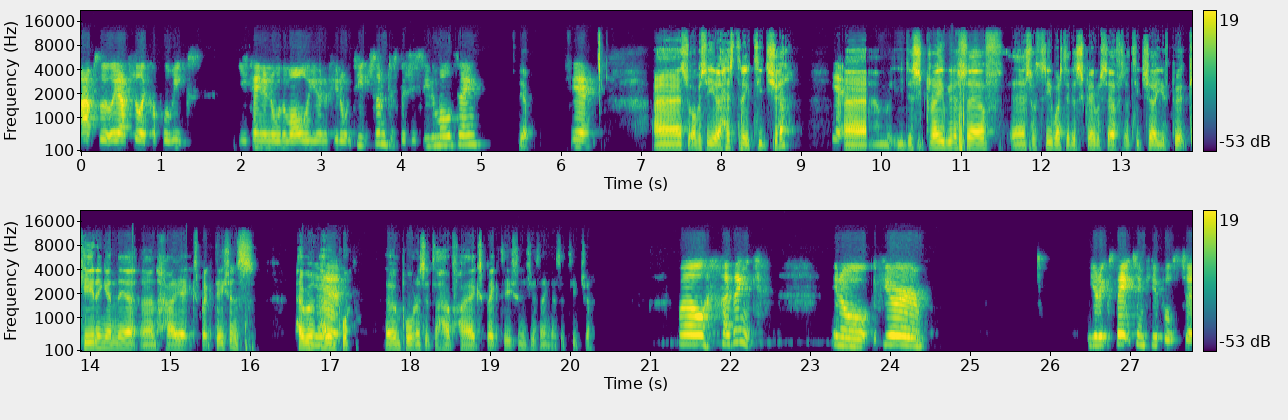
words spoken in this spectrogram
absolutely. After like a couple of weeks, you kind of know them all, even if you don't teach them, just because you see them all the time. Yep. Yeah. Uh, so obviously you're a history teacher. Yeah. Um, you describe yourself. Uh, so three words to describe yourself as a teacher. You've put caring in there and high expectations. How how Yeah. important how important is it to have high expectations? You think as a teacher? Well, I think you know if you're you're expecting pupils to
